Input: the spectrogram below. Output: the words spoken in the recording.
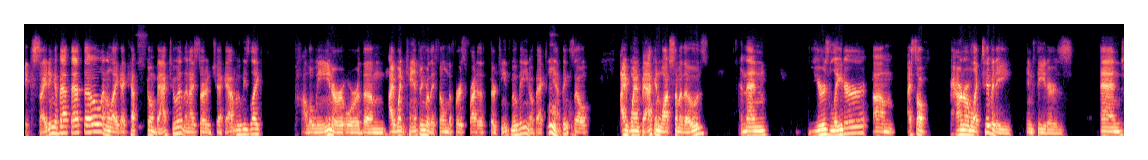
exciting about that though, and like I kept going back to it. And then I started to check out movies like Halloween or or the um, I went camping where they filmed the first Friday the Thirteenth movie. You know, back to Mm. camping. So I went back and watched some of those, and then years later, um, I saw Paranormal Activity in theaters, and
